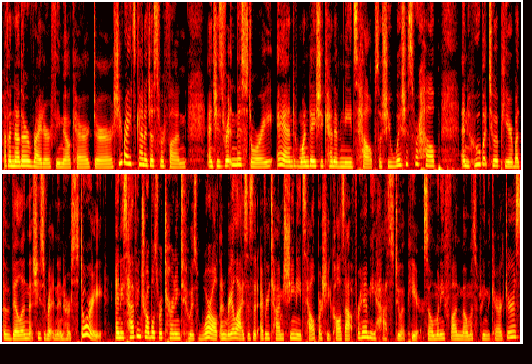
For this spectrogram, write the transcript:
Have another writer, female character. She writes kind of just for fun, and she's written this story, and one day she kind of needs help, so she wishes for help, and who but to appear but the villain that she's written in her story and he's having troubles returning to his world and realizes that every time she needs help or she calls out for him, he has to appear. So many fun moments between the characters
